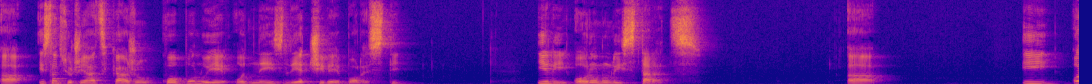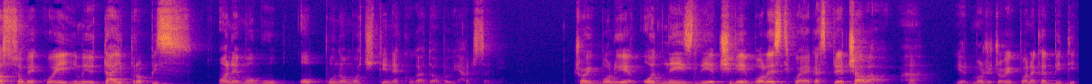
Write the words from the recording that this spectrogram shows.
A islamski učenjaci kažu ko boluje od neizliječive bolesti ili oronuli starac a, i osobe koje imaju taj propis, one mogu opunomoćiti nekoga da obavi hađ za njih. Čovjek boluje od neizliječive bolesti koja ga spriječava, ha, jer može čovjek ponekad biti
